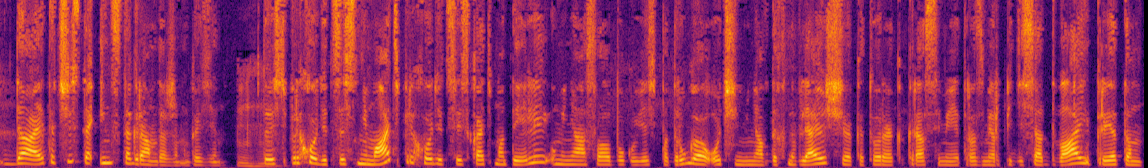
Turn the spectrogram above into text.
Да, это чисто Инстаграм даже магазин. Угу. То есть приходится снимать, приходится искать моделей. У меня, слава богу, есть подруга, очень меня вдохновляющая, которая как раз имеет размер 52 и при этом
